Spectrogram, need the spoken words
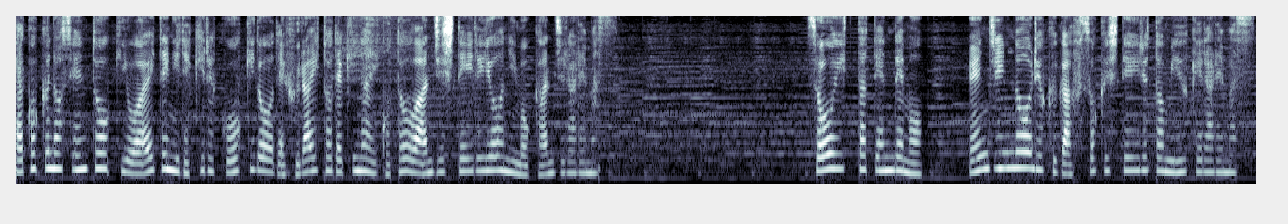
他国の戦闘機を相手にできる高機動でフライトできないことを暗示しているようにも感じられます。そういった点でも、エンジン能力が不足していると見受けられます。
